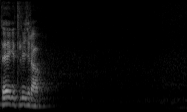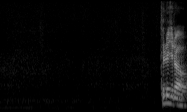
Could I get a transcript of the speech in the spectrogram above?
내 얘기 들리지라. 들리지라.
